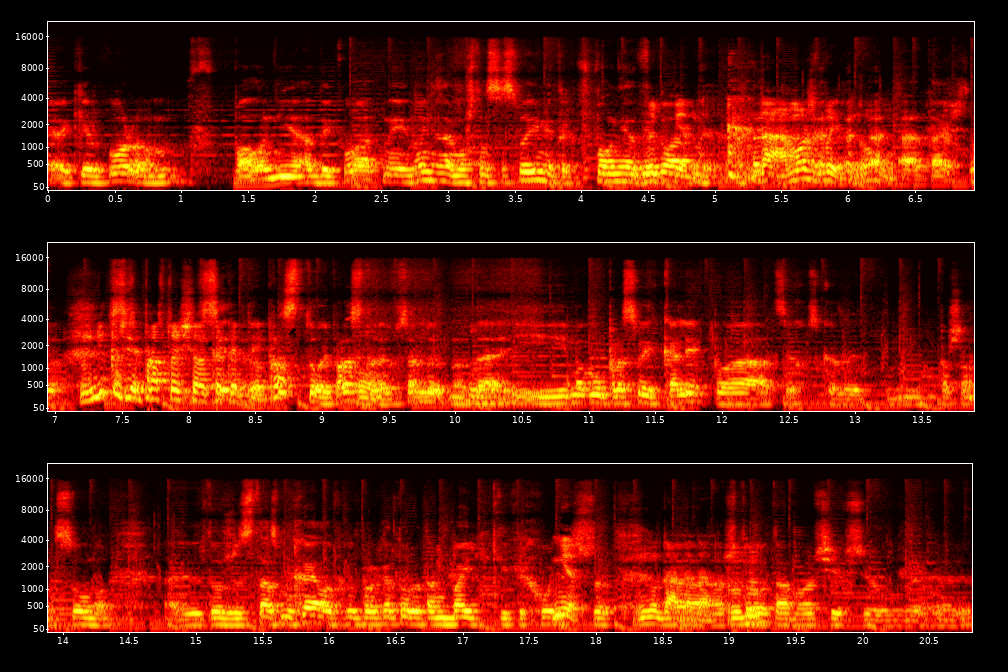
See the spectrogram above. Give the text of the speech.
э, Киркоровым, вполне адекватный, ну не знаю, может он со своими так вполне адекватный. Да, может быть. ну. А, Так что. Ну, мне кажется, простой человек, как ты. Простой, простой, абсолютно, да. И могу про своих коллег по цеху сказать, по шансону. Э, Тот же Стас Михайлов, про который там байки какие-то ходят. Нет, что, ну да, да, да. а, Что там вообще все уже. э,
